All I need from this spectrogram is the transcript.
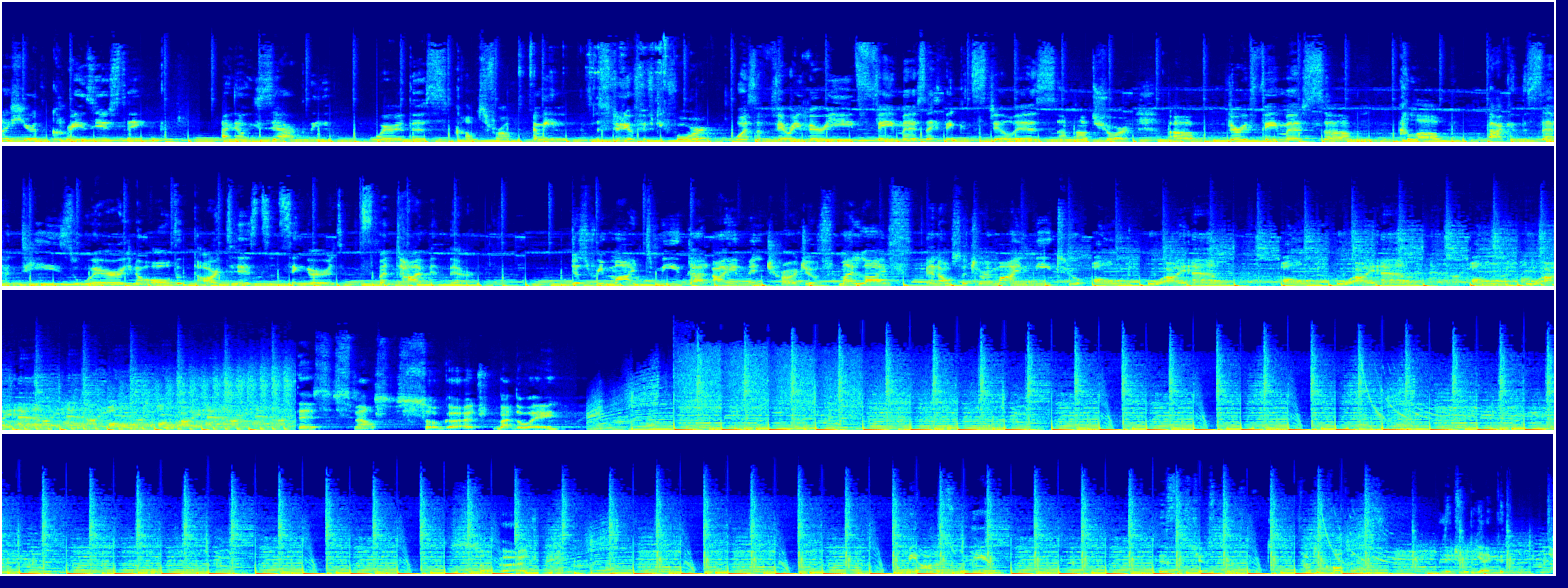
want to hear the craziest thing? I know exactly where this comes from. I mean, Studio 54 was a very, very famous, I think it still is, I'm not sure, a very famous um, club back in the 70s where, you know, all the artists and singers spent time in there. Just remind me that I am in charge of my life and also to remind me to own who I am, own who I am, This smells so good, by the way.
